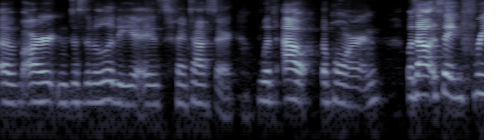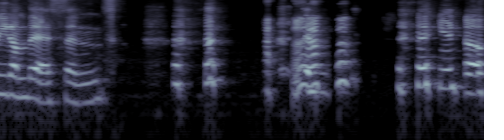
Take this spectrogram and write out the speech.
of art and disability is fantastic without the porn without saying freedom this and you know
